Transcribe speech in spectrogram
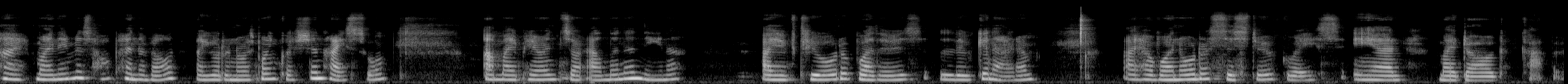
Hi, my name is Hope Henneveld. I go to North Point Christian High School. Uh, my parents are Ellen and Nina. I have two older brothers, Luke and Adam. I have one older sister, Grace, and my dog, Copper.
